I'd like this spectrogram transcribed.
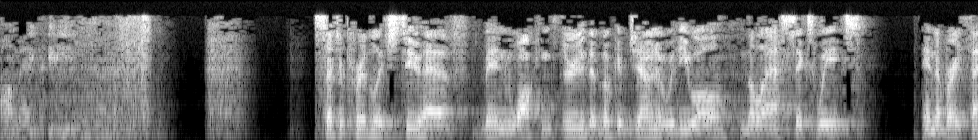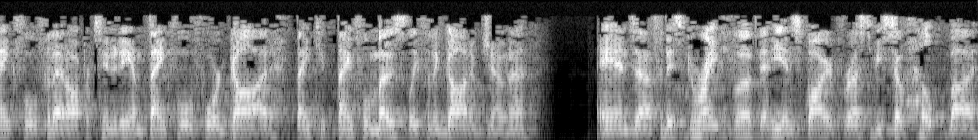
Amen. Such a privilege to have been walking through the book of Jonah with you all in the last six weeks. And I'm very thankful for that opportunity. I'm thankful for God. Thank you, thankful mostly for the God of Jonah and uh, for this great book that he inspired for us to be so helped by.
